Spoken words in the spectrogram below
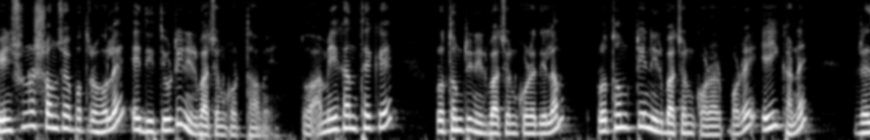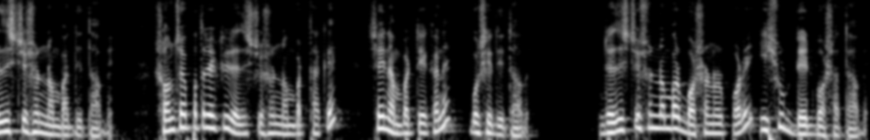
পেনশনার সঞ্চয়পত্র হলে এই দ্বিতীয়টি নির্বাচন করতে হবে। তো আমি এখান থেকে প্রথমটি নির্বাচন করে দিলাম। প্রথমটি নির্বাচন করার পরে এইখানে রেজিস্ট্রেশন নাম্বার দিতে হবে। সঞ্চয়পত্রের একটি রেজিস্ট্রেশন নাম্বার থাকে, সেই নাম্বারটি এখানে বসিয়ে দিতে হবে। রেজিস্ট্রেশন নাম্বার বসানোর পরে ইস্যুর ডেট বসাতে হবে।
